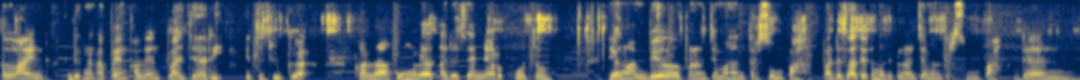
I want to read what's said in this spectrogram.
aligned dengan apa yang kalian pelajari. Itu juga karena aku ngeliat ada seniorku tuh dia ngambil penerjemahan tersumpah. Pada saat itu masih penerjemahan tersumpah. Dan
